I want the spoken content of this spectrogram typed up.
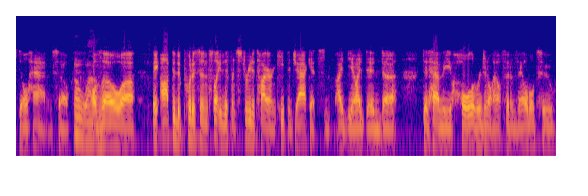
still have. And so, oh wow, although uh, they opted to put us in slightly different street attire and keep the jackets, I you know I did. Did have the whole original outfit available to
